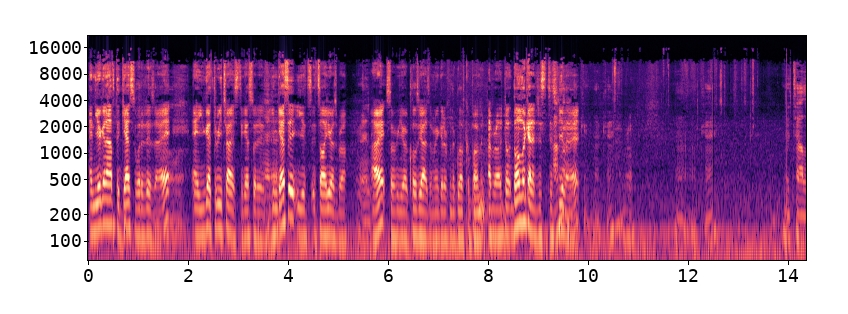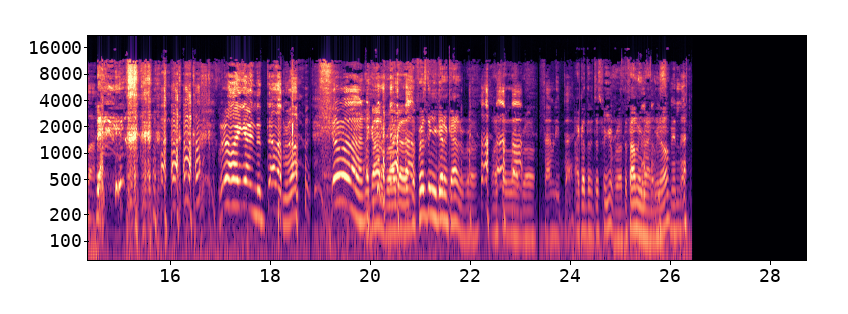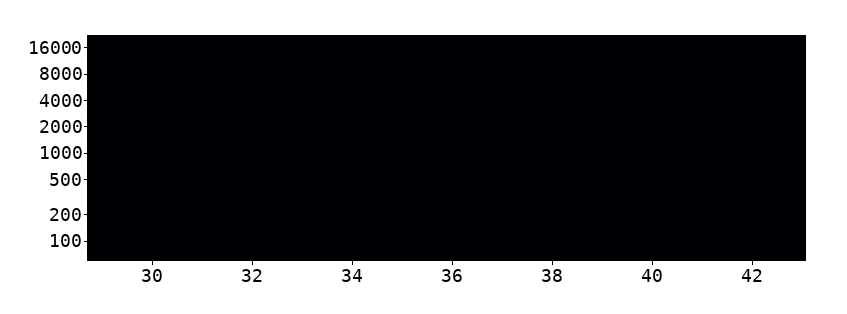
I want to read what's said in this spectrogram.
and you're gonna have to guess what it is. All right. Oh. And you get three tries to guess what it is. You can guess it. It's it's all yours, bro. Really? All right. So you close your eyes. I'm gonna get it from the glove compartment. All right, bro. Don't don't look at it. Just just I'm feel it. All right. looking. Okay. Bro. Uh, okay. Nutella. bro, I got Nutella, bro. Come on. I got it, bro. I got it. It's the first thing you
